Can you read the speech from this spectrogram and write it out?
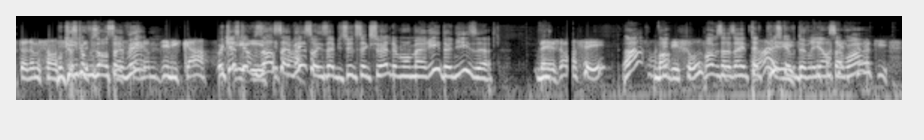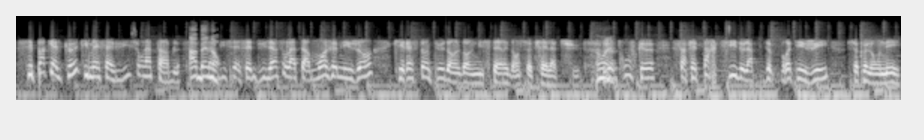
C'est un homme sensible. Qu'est-ce que vous en savez? C'est un homme délicat. Qu'est-ce que vous en savez pas- sur les habitudes sexuelles de mon mari, Denise? Ben, j'en sais. J'en sais des choses. Bon, vous en savez peut-être Ah, plus que et vous devriez en savoir. c'est pas quelqu'un qui met sa vie sur la table. Ah ben Sa non. vie- cette vie-là sur la table. Moi, j'aime les gens qui restent un peu dans, dans le mystère et dans le secret là-dessus. Ouais. Je trouve que ça fait partie de, la, de protéger ce que l'on est. Et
